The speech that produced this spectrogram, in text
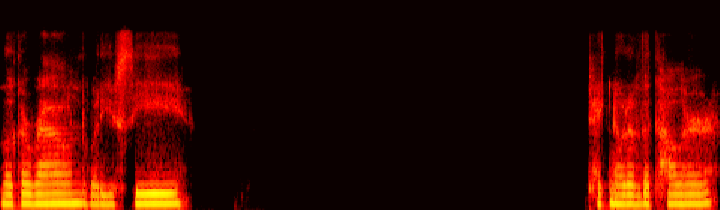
look around. What do you see? Take note of the color.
